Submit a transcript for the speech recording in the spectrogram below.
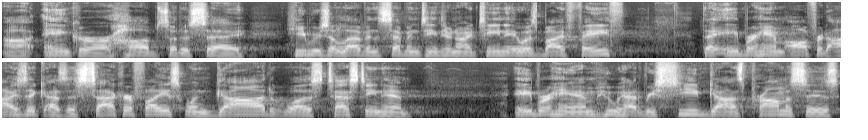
uh, anchor or hub, so to say. Hebrews 11, 17 through 19. It was by faith that Abraham offered Isaac as a sacrifice when God was testing him. Abraham, who had received God's promises,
